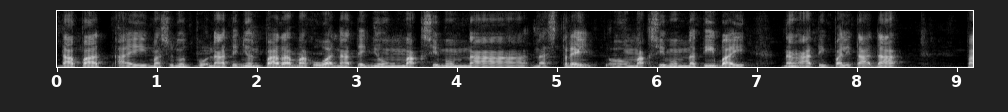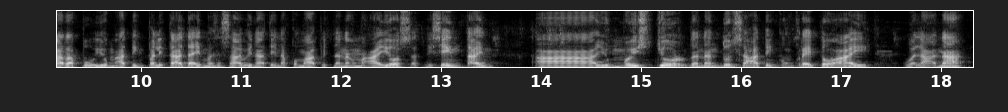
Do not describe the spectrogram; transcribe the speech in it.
dapat ay masunod po natin yon para makuha natin yung maximum na, na strength o maximum na tibay ng ating palitada. Para po yung ating palitada ay masasabi natin na kumapit na ng maayos. At the same time, ah, yung moisture na nandun sa ating konkreto ay wala na.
